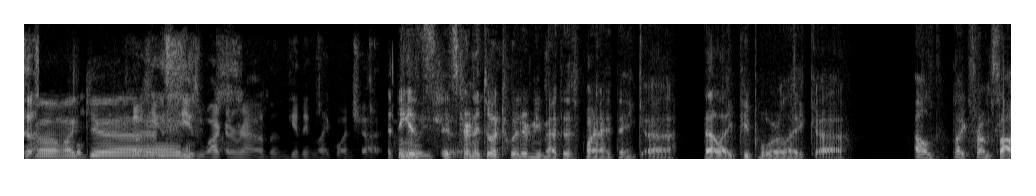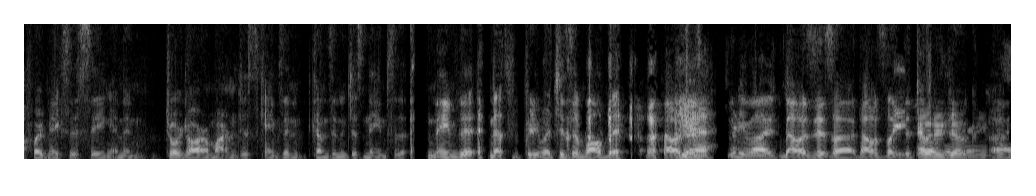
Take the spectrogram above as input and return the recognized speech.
Oh my god. so he's he's walking around and getting like one shot. I think Holy it's it's turned into a Twitter meme at this point. I think uh, that like people were like, uh, "I'll like from software makes this thing," and then George R. R. Martin just comes in comes in and just names it names it, and that's pretty much his involvement. that was yeah, pretty much. that was his uh, that was like the The Twitter joke uh, for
